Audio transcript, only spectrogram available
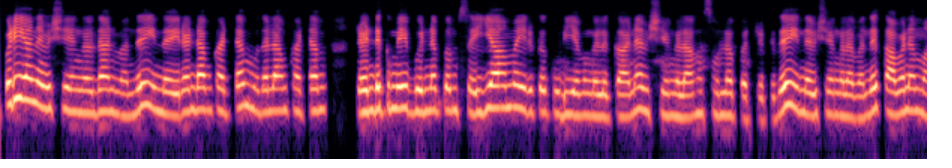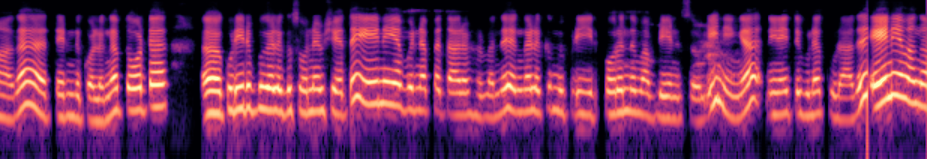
இப்படியான விஷயங்கள் தான் வந்து இந்த இரண்டாம் கட்டம், முதலாம் கட்டம் ரெண்டுக்குமே விண்ணப்பம் செய்யாம இருக்கக்கூடியவங்களுக்கான விஷயங்களாக சொல்லப்பட்டிருக்குது. இந்த விஷயங்கள வந்து கவனமாக தெரிந்து கொள்ளுங்க. தோட்ட குடியிருப்புகளுக்கு சொன்ன விஷயத்த ஏனைய விண்ணப்பதாரர்கள் வந்து எங்களுக்கும் இப்படி பொருந்தும் அப்படின்னு சொல்லி நீங்க நினைத்து விடக்கூடாது. ஏனையவங்க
